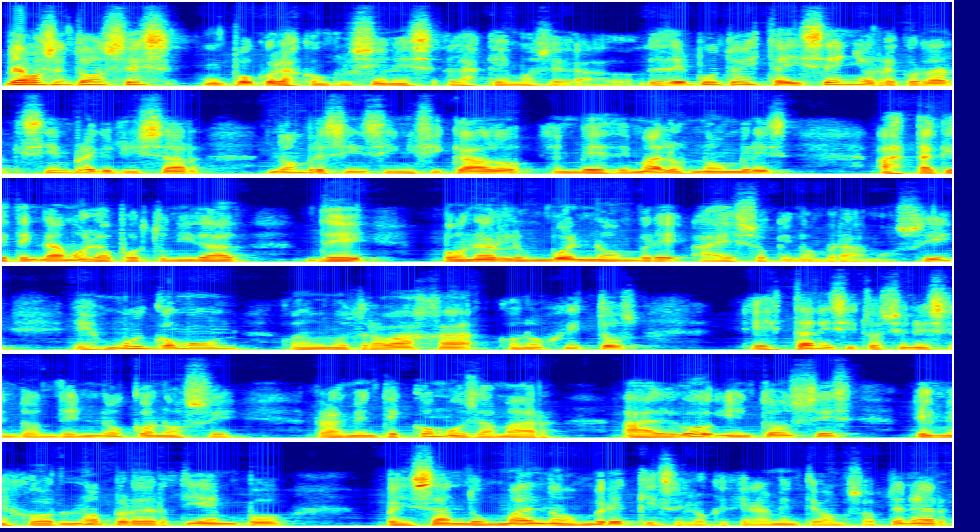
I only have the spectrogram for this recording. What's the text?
Veamos entonces un poco las conclusiones a las que hemos llegado. Desde el punto de vista de diseño, recordar que siempre hay que utilizar nombres sin significado en vez de malos nombres hasta que tengamos la oportunidad de ponerle un buen nombre a eso que nombramos. ¿sí? Es muy común cuando uno trabaja con objetos estar en situaciones en donde no conoce realmente cómo llamar algo y entonces es mejor no perder tiempo pensando un mal nombre, que eso es lo que generalmente vamos a obtener,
